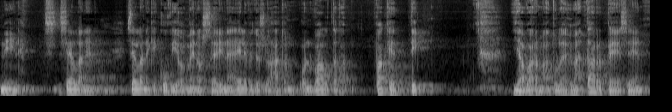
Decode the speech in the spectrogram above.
Niin, sellainen, sellainenkin kuvio on menossa. Eli nämä elvytysrahat on, on valtava paketti ja varmaan tulee hyvään tarpeeseen,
